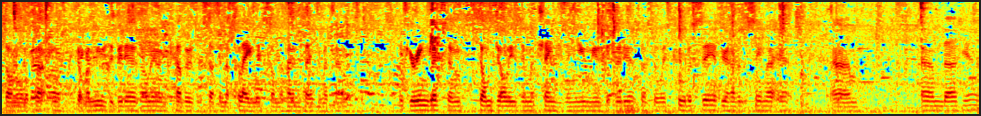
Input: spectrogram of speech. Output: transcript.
It's on all the platforms. Got my music videos on there and covers and stuff in the playlist on the homepage of my channel. If you're English, then Dom Jolly's in the changes in new music videos. That's always cool to see if you haven't seen that yet. Um, and uh, yeah,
